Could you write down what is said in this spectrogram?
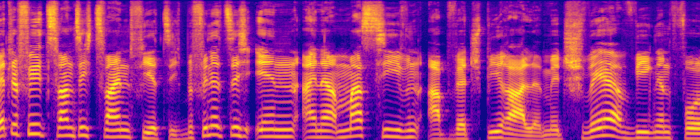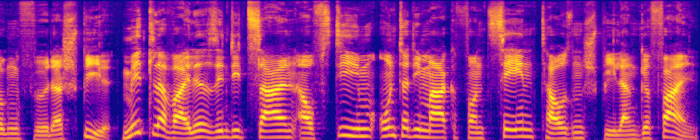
Battlefield 2042 befindet sich in einer massiven Abwärtsspirale mit schwerwiegenden Folgen für das Spiel. Mittlerweile sind die Zahlen auf Steam unter die Marke von 10.000 Spielern gefallen.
